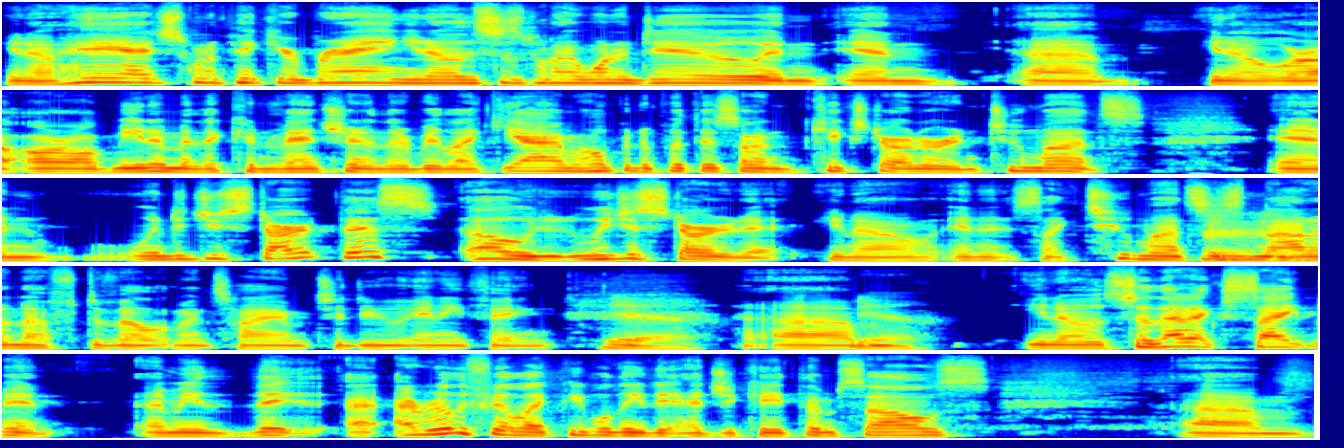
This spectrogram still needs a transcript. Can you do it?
you know, hey, I just want to pick your brain. You know, this is what I want to do, and and um, you know, or or I'll meet them in the convention, and they'll be like, yeah, I'm hoping to put this on Kickstarter in two months. And when did you start this? Oh, we just started it. You know, and it's like two months is Mhm. not enough development time to do anything. Yeah. Um, yeah. you know, so that excitement. I mean, they. I I really feel like people need to educate themselves. Um,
